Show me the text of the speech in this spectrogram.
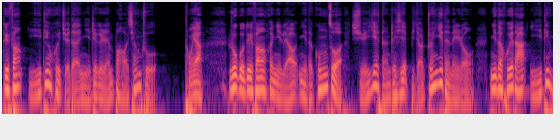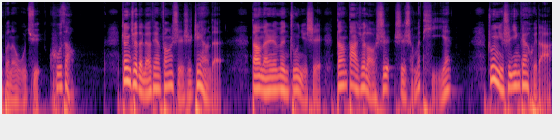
对方一定会觉得你这个人不好相处。同样，如果对方和你聊你的工作、学业等这些比较专业的内容，你的回答一定不能无趣、枯燥。正确的聊天方式是这样的：当男人问朱女士当大学老师是什么体验，朱女士应该回答。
